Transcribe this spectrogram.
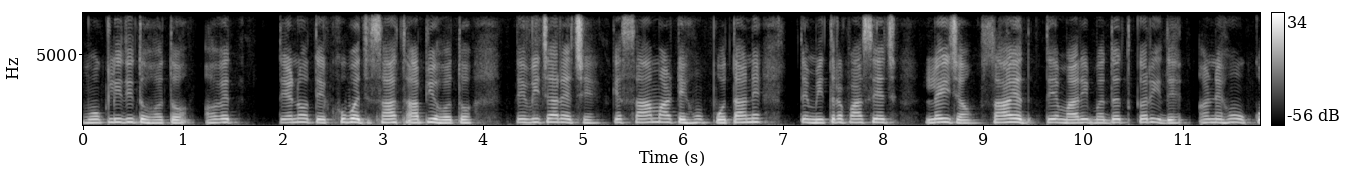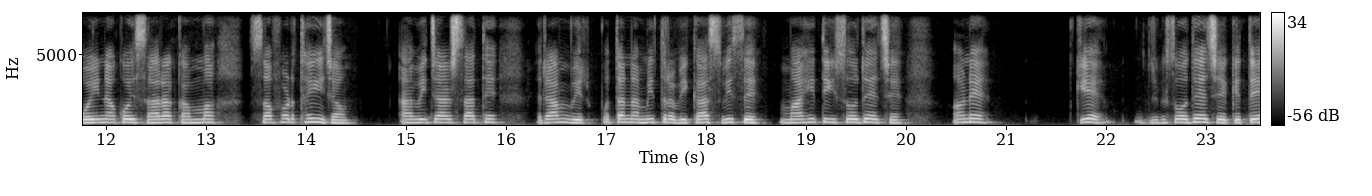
મોકલી દીધો હતો. હવે તેનો તે ખૂબ જ સાથ આપ્યો હતો. તે વિચારે છે કે શા માટે હું પોતાને તે મિત્ર પાસે જ લઈ જાઉં? શાયદ તે મારી મદદ કરી દે અને હું કોઈના કોઈ સારા કામમાં સફળ થઈ જાઉં. આ વિચાર સાથે રામવીર પોતાના મિત્ર વિકાસ વિશે માહિતી શોધે છે અને કે શોધે છે કે તે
